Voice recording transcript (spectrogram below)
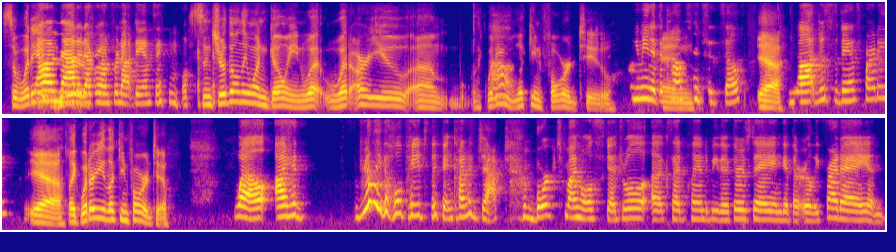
So what do you? now I'm mad at everyone for not dancing more. Since you're the only one going, what what are you um like? What are Oh. you looking forward to? You mean at the And- conference itself, Yeah, not just the dance party? yeah. Like, what are you looking forward to? Well, I had really the whole Pagely thing kind of jacked, borked my whole schedule because I'd planned to be there Thursday and get there early Friday and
